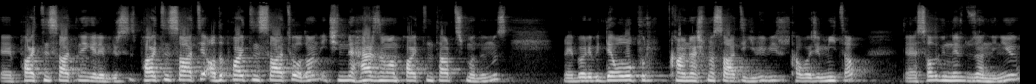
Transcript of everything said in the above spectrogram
E, Python saatine gelebilirsiniz. Python saati adı Python saati olan içinde her zaman Python tartışmadığımız e, böyle bir developer kaynaşma saati gibi bir kabaca meetup. E, Salı günleri düzenleniyor.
